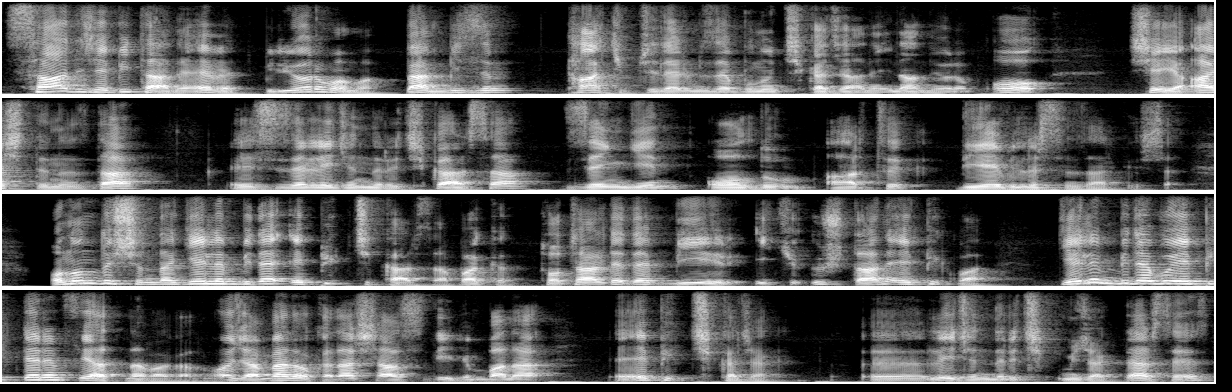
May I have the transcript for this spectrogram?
sadece bir tane evet biliyorum ama ben bizim takipçilerimize bunun çıkacağına inanıyorum. O şeyi açtığınızda e, size Legendary çıkarsa zengin oldum artık diyebilirsiniz arkadaşlar. Onun dışında gelin bir de Epic çıkarsa bakın totalde de 1, 2, 3 tane Epic var. Gelin bir de bu Epic'lerin fiyatına bakalım. Hocam ben o kadar şanslı değilim bana e, Epic çıkacak. e, Legendary çıkmayacak derseniz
